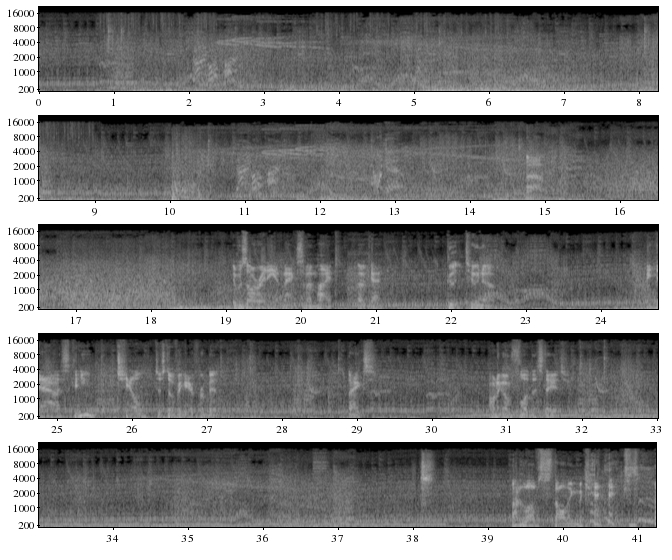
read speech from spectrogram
Was already at maximum height. Okay. Good to know. Hey, Dallas, can you chill just over here for a bit? Thanks. I want to go and flood the stage. I love stalling mechanics.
